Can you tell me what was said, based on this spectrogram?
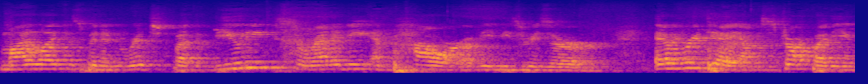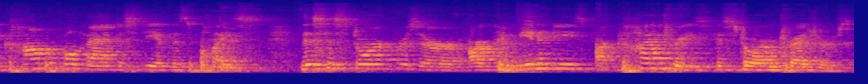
My life has been enriched by the beauty, serenity, and power of Ebey's Reserve. Every day I'm struck by the incomparable majesty of this place, this historic reserve, our communities, our country's historic treasures.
